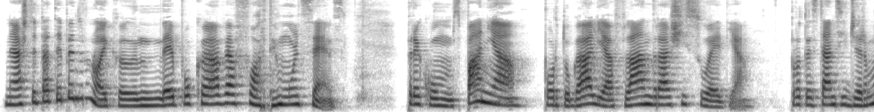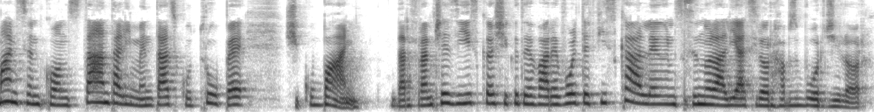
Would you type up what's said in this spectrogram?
Neașteptate pentru noi, că în epocă avea foarte mult sens. Precum Spania, Portugalia, Flandra și Suedia protestanții germani sunt constant alimentați cu trupe și cu bani, dar francezii iscă și câteva revolte fiscale în sânul aliaților Habsburgilor.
